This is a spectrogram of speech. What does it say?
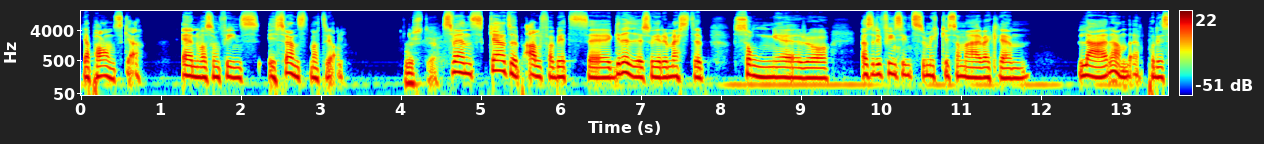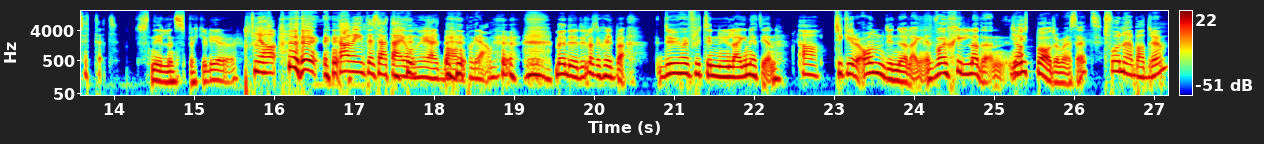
japanska, än vad som finns i svenskt material. Just det. Svenska typ alfabetsgrejer så är det mest typ sånger och, alltså det finns inte så mycket som är verkligen lärande på det sättet. Snillen spekulerar. Ja, kan vi inte sätta igång och göra ett barnprogram? Men du, det låter skitbra. Du har ju flyttat in i din lägenhet igen. Ja, Tycker du om din nya lägenhet? Vad är skillnaden? Ja. Nytt badrum har jag sett. två nya badrum,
